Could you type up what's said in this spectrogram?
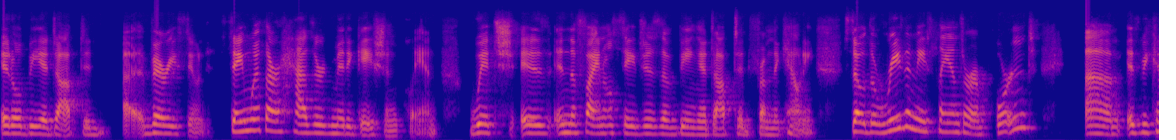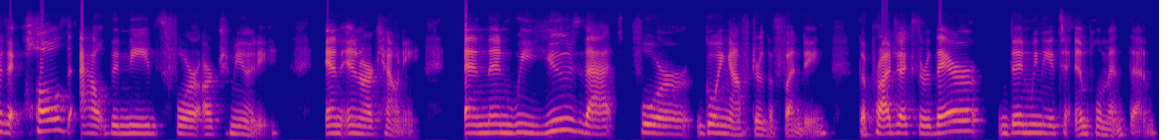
It'll be adopted uh, very soon. Same with our hazard mitigation plan, which is in the final stages of being adopted from the county. So the reason these plans are important um, is because it calls out the needs for our community and in our county. And then we use that for going after the funding. The projects are there, then we need to implement them.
